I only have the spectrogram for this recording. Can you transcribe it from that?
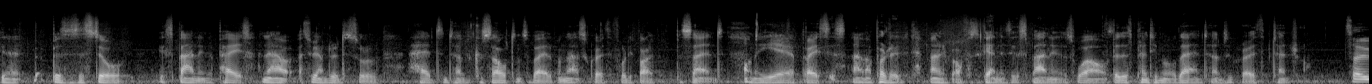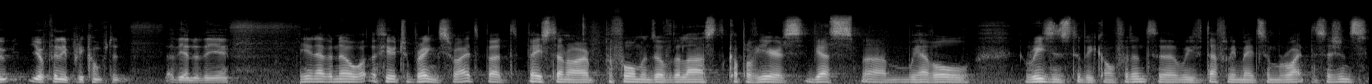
you know, business is still expanding at pace. Now, 300 sort of heads in terms of consultants available, and that's a growth of 45% on a year basis. And our project management office, again, is expanding as well. So there's plenty more there in terms of growth potential. So you're feeling pretty confident at the end of the year? You never know what the future brings, right? But based on our performance over the last couple of years, yes, um, we have all reasons to be confident. Uh, we've definitely made some right decisions.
